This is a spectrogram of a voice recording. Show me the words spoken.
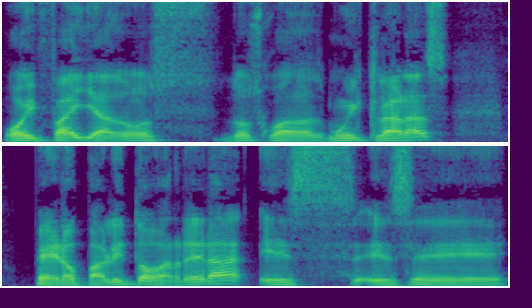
Hoy falla dos, dos jugadas muy claras, pero Pablito Barrera es, es eh,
